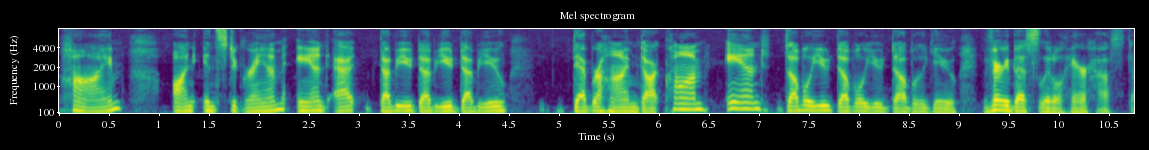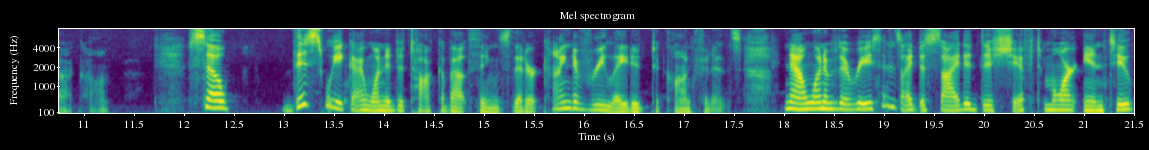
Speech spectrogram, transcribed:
Heim on Instagram and at www.debraheim.com and www.verybestlittlehairhouse.com. So, this week, I wanted to talk about things that are kind of related to confidence. Now, one of the reasons I decided to shift more into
